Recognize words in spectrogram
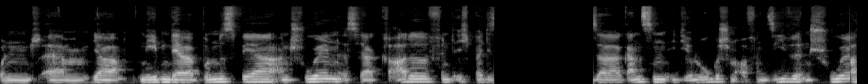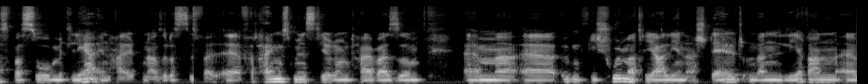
Und ähm, ja, neben der Bundeswehr an Schulen ist ja gerade, finde ich, bei dieser ganzen ideologischen Offensive in Schulen, was, was so mit Lehrinhalten, also dass das äh, Verteidigungsministerium teilweise ähm, äh, irgendwie Schulmaterialien erstellt und dann Lehrern äh,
